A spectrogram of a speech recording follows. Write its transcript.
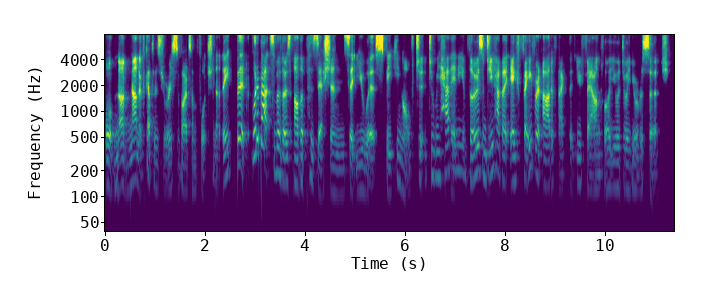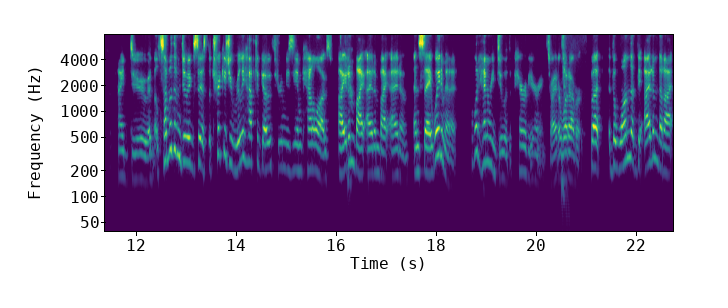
or none, none of Catherine's jewelry survives, unfortunately. But what about some of those other possessions that you were speaking of? Do, do we have any of those? And do you have a, a favorite artifact that you found while you were doing your research? I do. And some of them do exist. The trick is you really have to go through museum catalogs item by item by item and say, wait a minute, what would Henry do with a pair of earrings, right? Or whatever. But the one that the item that I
